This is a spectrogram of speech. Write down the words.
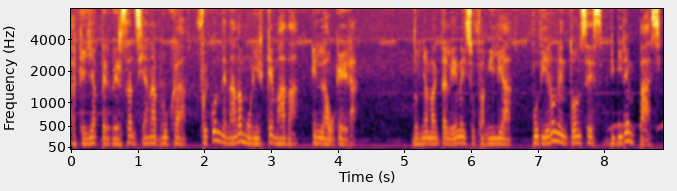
Aquella perversa anciana bruja fue condenada a morir quemada en la hoguera. Doña Magdalena y su familia pudieron entonces vivir en paz.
